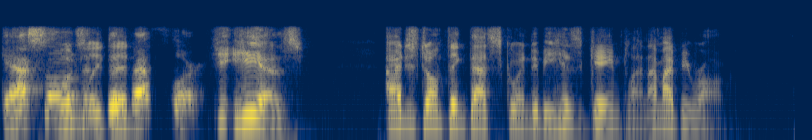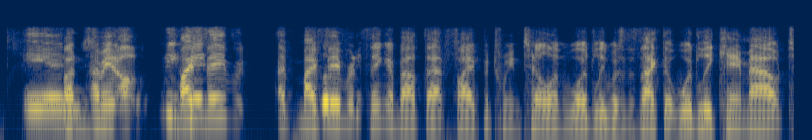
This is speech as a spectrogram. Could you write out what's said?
Gastelum's Woodley a good did. wrestler, he, he is. I just don't think that's going to be his game plan. I might be wrong, and but I mean, uh, my did- favorite uh, my favorite thing about that fight between Till and Woodley was the fact that Woodley came out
